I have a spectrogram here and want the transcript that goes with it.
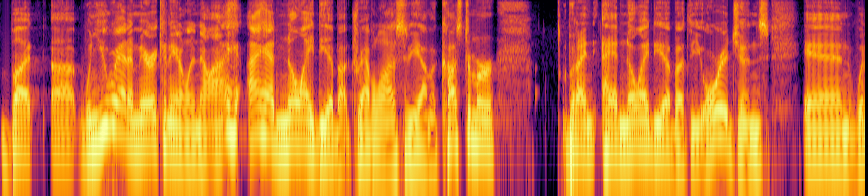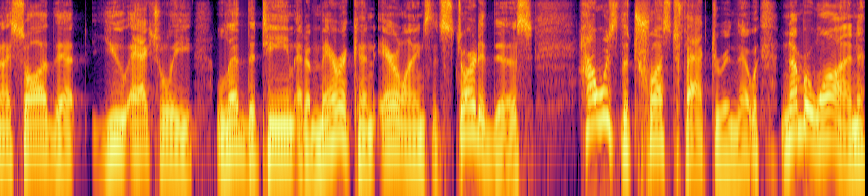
But uh, when you were at American Airlines, now I, I had no idea about Travelocity. I'm a customer, but I, I, had no idea about the origins. And when I saw that you actually led the team at American Airlines that started this, how was the trust factor in that? Number one,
